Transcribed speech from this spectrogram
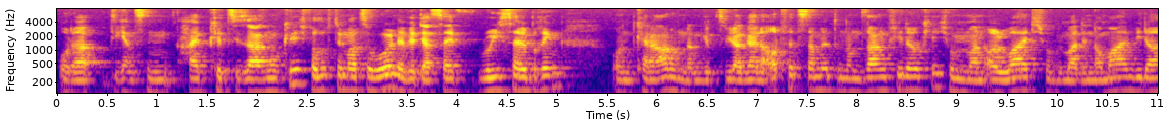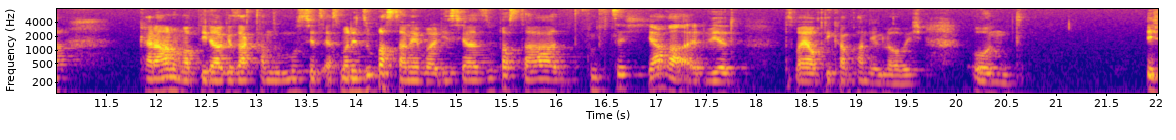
oder die ganzen Hype-Kids, die sagen, okay, ich versuche den mal zu holen, der wird ja safe Resale bringen und keine Ahnung, dann gibt es wieder geile Outfits damit und dann sagen viele, okay, ich hole mir mal einen All-White, ich hole mir mal den normalen wieder. Keine Ahnung, ob die da gesagt haben, du musst jetzt erstmal den Superstar nehmen, weil dieses Jahr Superstar 50 Jahre alt wird. Das war ja auch die Kampagne, glaube ich. Und ich,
